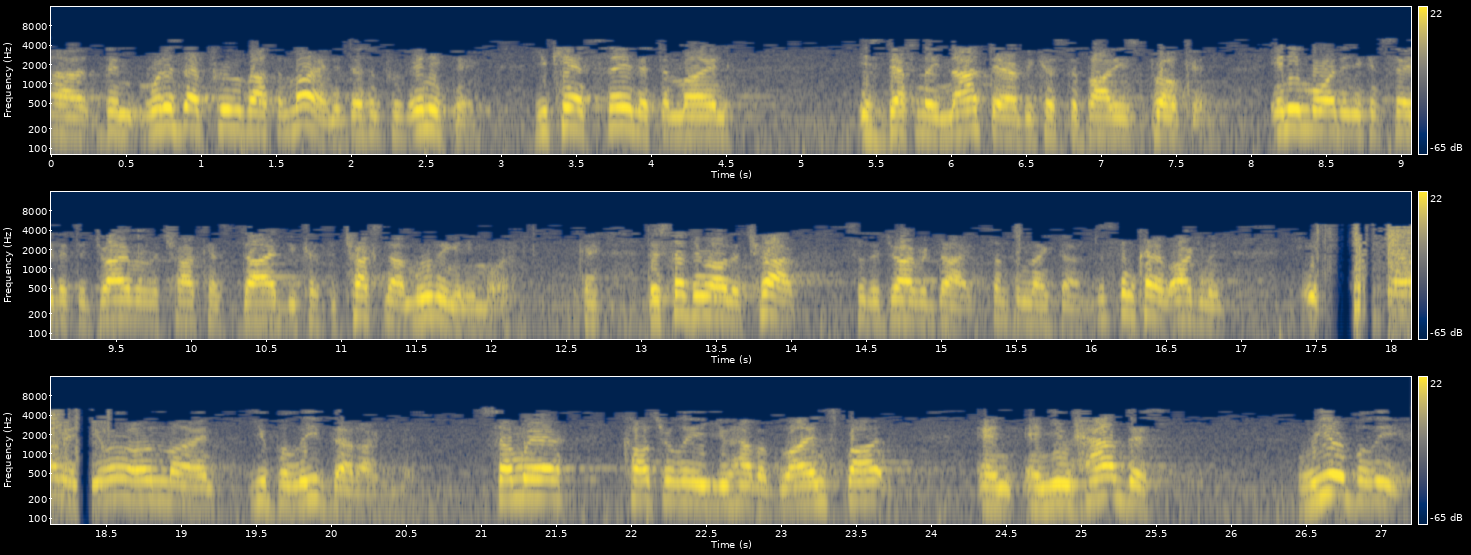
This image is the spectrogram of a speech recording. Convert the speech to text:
Uh, then what does that prove about the mind? It doesn't prove anything. You can't say that the mind is definitely not there because the body is broken, any more than you can say that the driver of a truck has died because the truck's not moving anymore. Okay? There's something wrong with the truck, so the driver died. Something like that. Just some kind of argument. Down in your own mind, you believe that argument. Somewhere culturally, you have a blind spot, and, and you have this real belief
